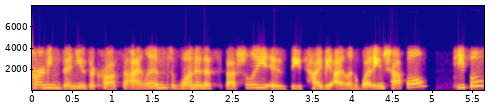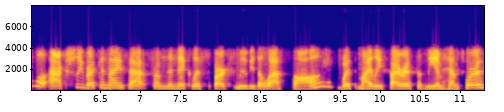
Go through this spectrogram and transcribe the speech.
charming venues across the island. One and especially is the Tybee Island Wedding Chapel. People will actually recognize that from the Nicholas Sparks movie, The Last Song, with Miley Cyrus and Liam Hemsworth.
